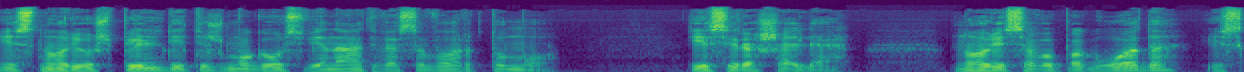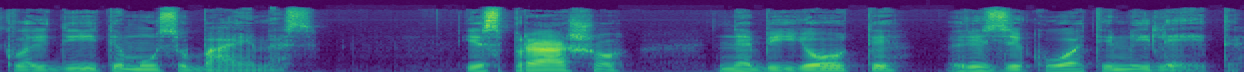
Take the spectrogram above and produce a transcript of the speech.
Jis nori užpildyti žmogaus vienatvę savo artumu. Jis yra šalia, nori savo paguodą išsklaidyti mūsų baimės. Jis prašo nebijoti, rizikuoti, mylėti.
